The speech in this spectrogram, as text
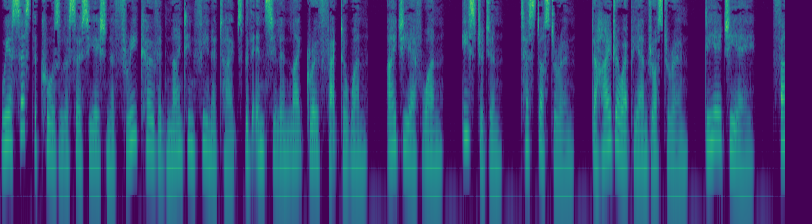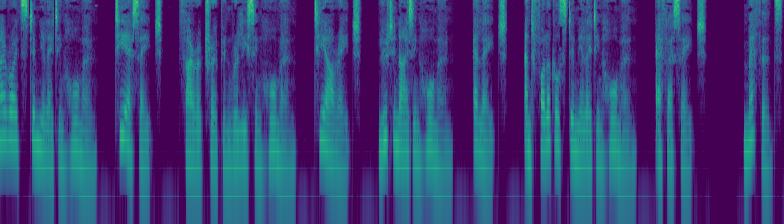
We assessed the causal association of three COVID 19 phenotypes with insulin like growth factor 1, IGF 1, estrogen, testosterone, dehydroepiandrosterone, DHEA, thyroid stimulating hormone, TSH, thyrotropin releasing hormone, TRH, luteinizing hormone, LH, and follicle stimulating hormone, FSH. Methods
